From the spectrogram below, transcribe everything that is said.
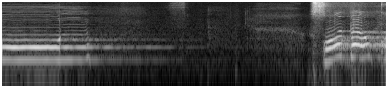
يستحسرون صدق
